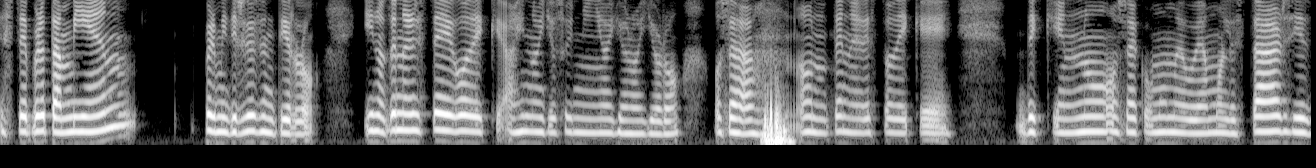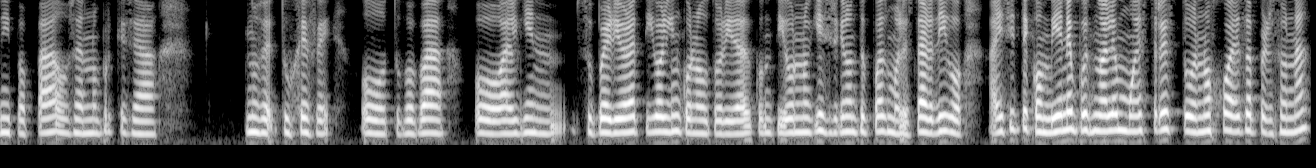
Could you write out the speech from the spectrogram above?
este, pero también permitirse sentirlo y no tener este ego de que, ay, no, yo soy niño, yo no lloro, o sea, o no tener esto de que, de que no, o sea, ¿cómo me voy a molestar si es mi papá? O sea, no porque sea, no sé, tu jefe o tu papá o alguien superior a ti o alguien con autoridad contigo, no quiere decir que no te puedas molestar. Digo, ahí si te conviene, pues no le muestres tu enojo a esa persona,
